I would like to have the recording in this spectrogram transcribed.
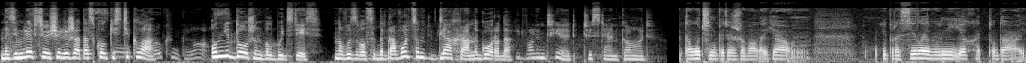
На земле все еще лежат осколки стекла. Он не должен был быть здесь, но вызвался добровольцем для охраны города. Это очень переживала. Я и просила его не ехать туда, и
